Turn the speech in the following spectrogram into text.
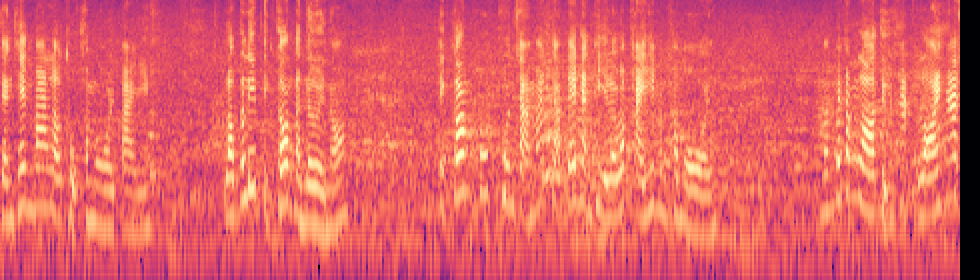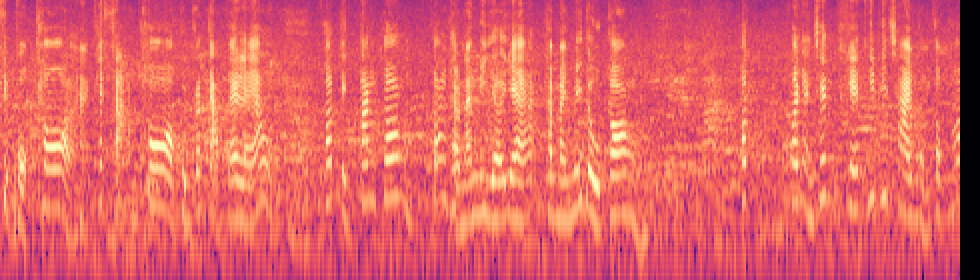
อย่างเช่นบ้านเราถูกขโมยไป เราก็รีบติดกล้องกันเลยเนาะ ติดกล้องปุ๊บคุณสามารถจับได้ทันทีเลยว่าใครที่มันขโมย มันไม่ต้องรอถึงร้อยห้าสิบหกท่อหรอกฮะแค่สามท่อคุณก็จับได้แล้วเพราะติดตั้งกล้องกล้องแถวนั้นมีเยอะแยะทำไมไม่ดูกล้อง เพราะเพราะอย่างเช่นเคสที่พี่ชายผมตกท่อ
